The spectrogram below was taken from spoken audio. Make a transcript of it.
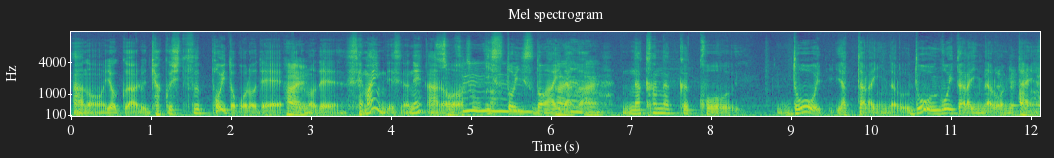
あのよくある客室っぽいところではい。あるので、狭いんですよね。あの椅子と椅子の間が、はいはい。なかなかこうどうやったらいいんだろう？どう動いたらいいんだろう？みたいな。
